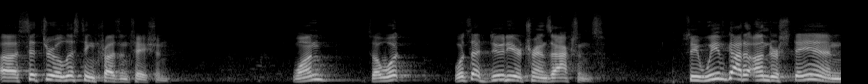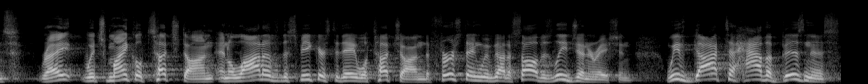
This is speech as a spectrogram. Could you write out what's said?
a, uh, sit through a listing presentation? One. So, what, what's that do to your transactions? See, we've got to understand, right, which Michael touched on, and a lot of the speakers today will touch on. The first thing we've got to solve is lead generation. We've got to have a business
